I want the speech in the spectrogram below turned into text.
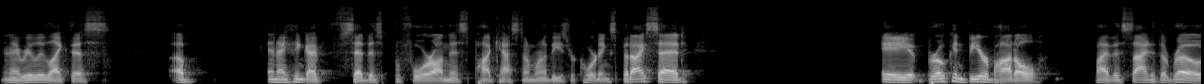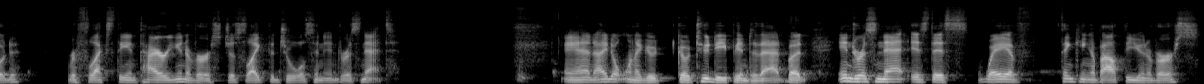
and I really like this, a and I think I've said this before on this podcast on one of these recordings, but I said a broken beer bottle by the side of the road reflects the entire universe, just like the jewels in Indra's net. And I don't want to go, go too deep into that, but Indra's net is this way of thinking about the universe,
